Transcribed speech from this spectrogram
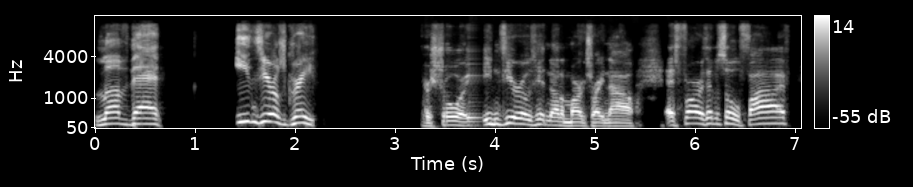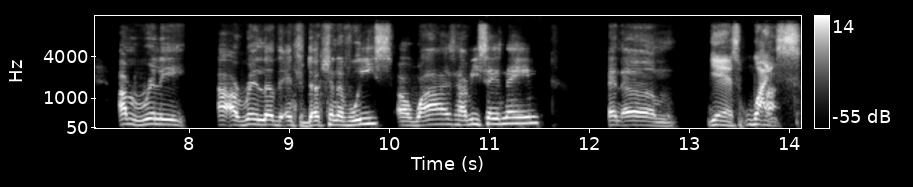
love that. Eden Zero's great. for sure. Eden Zero is hitting all the marks right now. As far as episode five, I'm really, I I really love the introduction of Weiss or Wise, however you say his name. And um, Yes, Weiss.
